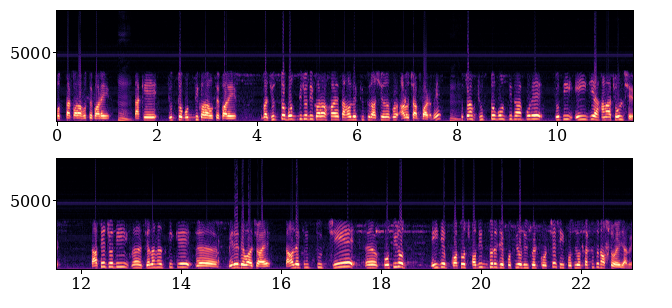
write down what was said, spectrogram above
হত্যা করা হতে পারে তাকে যুদ্ধবন্দী করা হতে পারে। বা যুদ্ধবন্দী যদি করা হয় তাহলে কিন্তু রাশিয়ার উপর আরও চাপ বাড়বে। সুতরাং যুদ্ধবন্দী না করে যদি এই যে হানা চলছে তাতে যদি জেলানস্কিকে মেরে দেওয়া যায় তাহলে কিন্তু যে প্রতিরোধ এই যে গত ছদিন ধরে যে প্রতিরোধ ইউক্রেন করছে সেই প্রতিরোধটা কিন্তু নষ্ট হয়ে যাবে।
